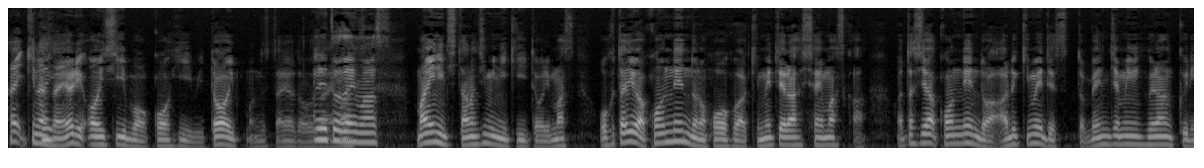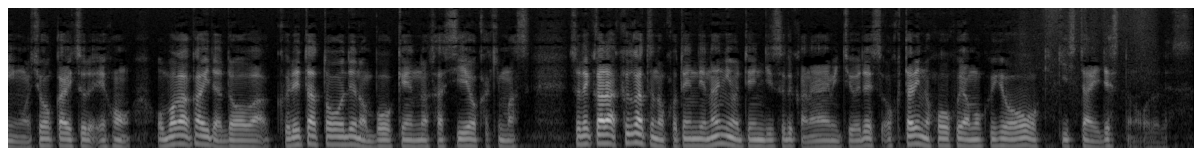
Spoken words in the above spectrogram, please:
はいきなさんより美味しい棒コーヒー日と1本ずつありがとうございますありがとうございます。毎日楽しみに聞いております。お二人は今年度の抱負は決めてらっしゃいますか？私は今年度はアルキメデスとベンジャミン・フランクリンを紹介する絵本、おばが書いた童話、クレタ島での冒険の挿絵を書きます。それから9月の個展で何を展示するか悩み中です。お二人の抱負や目標をお聞きしたいです。とのことです。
